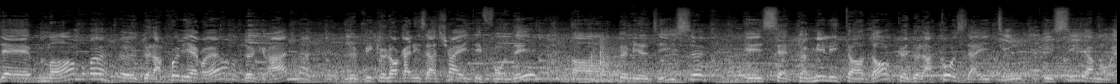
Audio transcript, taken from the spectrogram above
des membres euh, de la première heure de GRAN depuis que l'organisation a été fondée en 2010. Et c'est un militant donc de la cause d'Haïti ici à Montréal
